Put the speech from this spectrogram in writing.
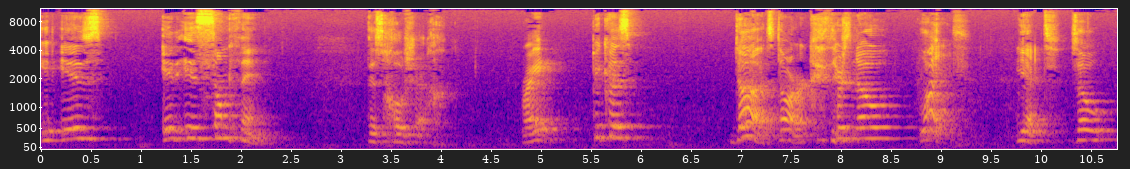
It is, it is something, this choshech, right? Because, duh, it's dark. There's no light yet. So,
